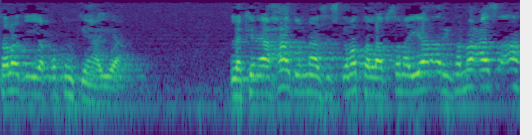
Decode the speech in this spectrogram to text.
taladii iyo xukunkii haya. Laakiin aaxaadu nnaas iskama tallaabsanayaan arrinka noocaas ah.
